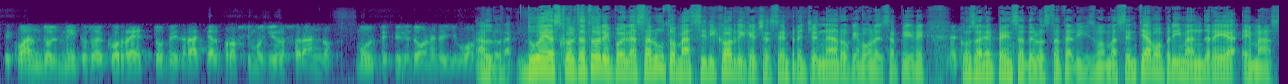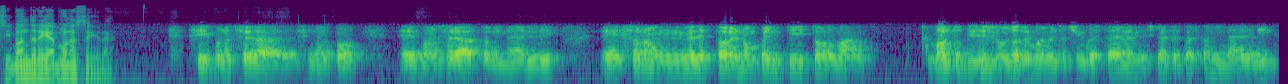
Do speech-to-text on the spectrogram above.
e quando il metodo è corretto vedrà che al prossimo giro saranno molte più le donne degli uomini. Allora, due ascoltatori, poi la saluto, ma si ricordi che c'è sempre Gennaro che vuole sapere cosa ne pensa dello statalismo. Ma sentiamo prima Andrea e Massimo. Andrea, buonasera. Sì, buonasera signor Po e buonasera a Toninelli. Eh, sono un elettore non pentito ma molto disilluso del Movimento 5 Stelle, mi dispiace per Toninelli.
